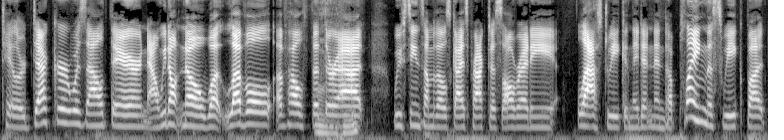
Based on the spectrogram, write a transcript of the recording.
Taylor Decker was out there. Now, we don't know what level of health that they're mm-hmm. at. We've seen some of those guys practice already last week and they didn't end up playing this week, but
